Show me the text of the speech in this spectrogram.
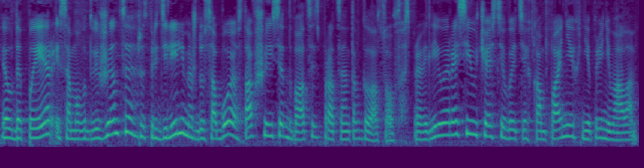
ЛДПР и самовыдвиженцы распределили между собой оставшиеся 20% голосов голосов. «Справедливая Россия» участие в этих кампаниях не принимала.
